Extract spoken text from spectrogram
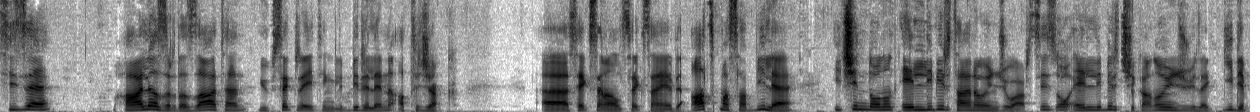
size hali hazırda zaten yüksek reytingli birilerini atacak. Ee, 86, 87 atmasa bile içinde onun 51 tane oyuncu var. Siz o 51 çıkan oyuncuyla gidip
